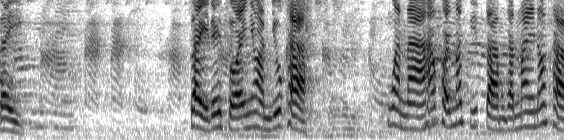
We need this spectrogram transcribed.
ได้ใส่ได้สอยย้อนอยู่ค่ะงวันหน้าเขาคอยมาติดตามกันไหมเนาะค่ะ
